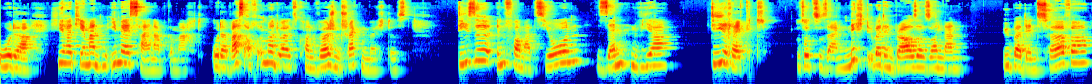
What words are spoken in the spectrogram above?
oder hier hat jemand ein E-Mail-Sign-up gemacht oder was auch immer du als Conversion tracken möchtest. Diese Information senden wir direkt sozusagen nicht über den Browser, sondern über den Server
